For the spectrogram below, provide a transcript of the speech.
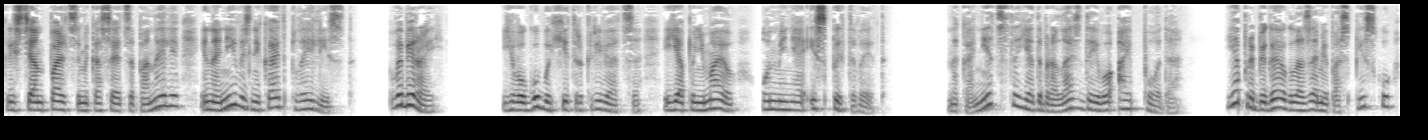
Кристиан пальцами касается панели, и на ней возникает плейлист. Выбирай. Его губы хитро кривятся, и я понимаю, он меня испытывает. Наконец-то я добралась до его айпода. Я пробегаю глазами по списку,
